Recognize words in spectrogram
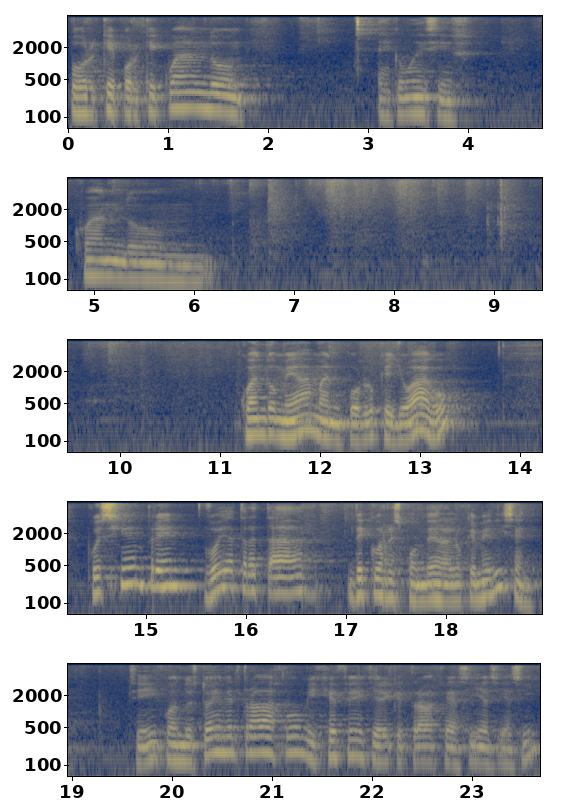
¿Por qué? Porque cuando, eh, ¿cómo decir? Cuando cuando me aman por lo que yo hago, pues siempre voy a tratar de corresponder a lo que me dicen. ¿sí? Cuando estoy en el trabajo, mi jefe quiere que trabaje así, así, así.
